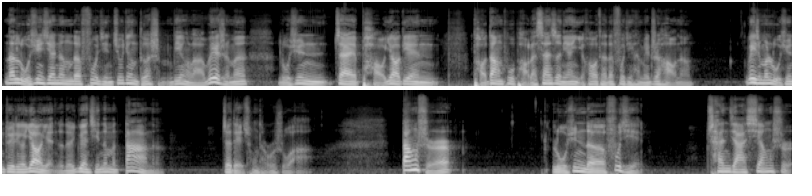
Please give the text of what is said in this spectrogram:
那鲁迅先生的父亲究竟得什么病了？为什么鲁迅在跑药店、跑当铺跑了三四年以后，他的父亲还没治好呢？为什么鲁迅对这个药引子的怨气那么大呢？这得从头说啊。当时鲁迅的父亲参加乡试，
